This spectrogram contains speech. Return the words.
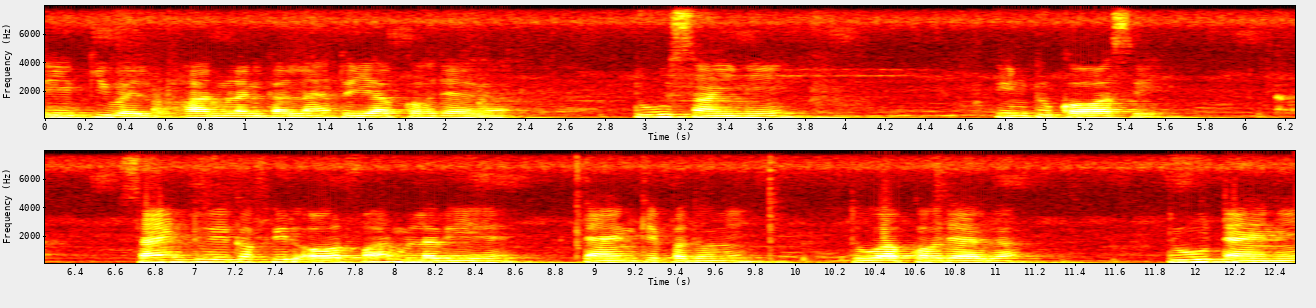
ए की वैल्यू फार्मूला निकालना है तो ये आपका हो जाएगा two sine A into cos A sine two A का फिर और फार्मूला भी है टैन के पदों में। तो वो आपका हो जाएगा two tan A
